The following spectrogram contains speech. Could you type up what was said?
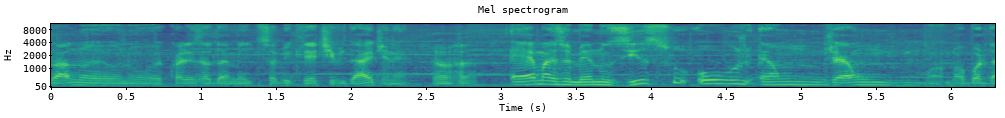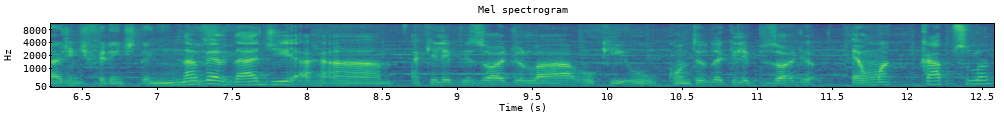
lá no, no Equalizadamente sobre criatividade, né? Aham. É mais ou menos isso ou é um, já é um- uma abordagem diferente daqui? Na verdade, a- a- aquele episódio lá, o, que, o conteúdo daquele episódio é uma cápsula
